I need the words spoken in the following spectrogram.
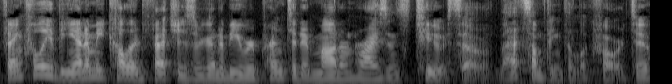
Thankfully, the enemy colored fetches are going to be reprinted in Modern Horizons 2, so that's something to look forward to.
